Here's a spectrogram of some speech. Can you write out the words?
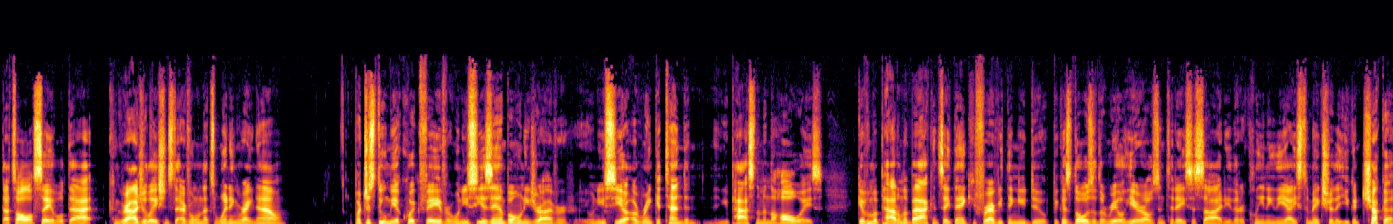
That's all I'll say about that. Congratulations to everyone that's winning right now. But just do me a quick favor. When you see a Zamboni driver, when you see a, a rink attendant, and you pass them in the hallways, give them a pat on the back and say thank you for everything you do because those are the real heroes in today's society that are cleaning the ice to make sure that you can chuck a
